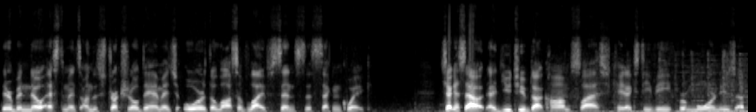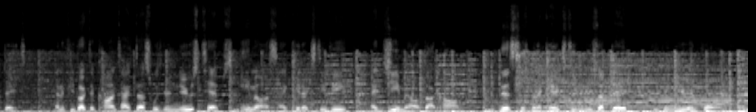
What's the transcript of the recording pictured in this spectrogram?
There have been no estimates on the structural damage or the loss of life since the second quake. Check us out at youtube.com slash kduxtv for more news updates. And if you'd like to contact us with your news tips, email us at kduxtv at gmail.com. This has been a KDX TV News Update, keeping you informed.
